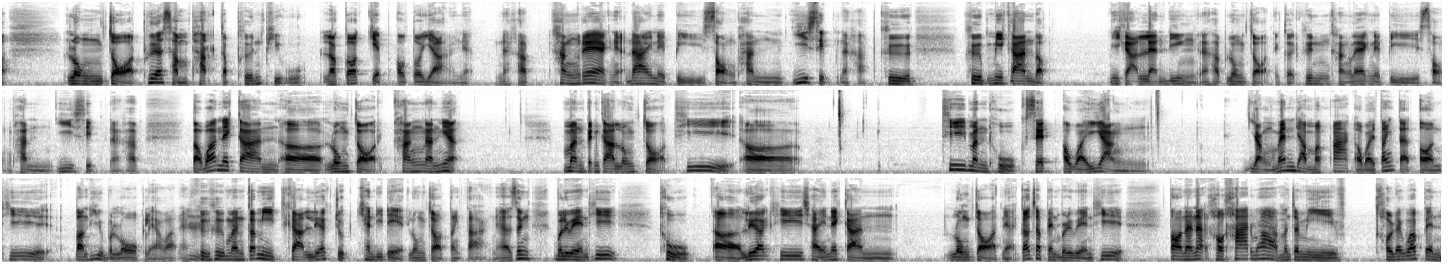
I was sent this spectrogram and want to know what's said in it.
ลงจอดเพื่อสัมผัสกับพื้นผิว แล้วก็เก็บเอาตัวอย่างเนี่ยนะครับครั้งแรกเนี่ยได้ในปี 2020 นะครับคือคือมีการแบบมีการแลนดิ้งนะครับลงจอดเกิดขึ้นครั้งแรกในปี 2020 นะครับแต่ว่าในการลงจอดครั้งนั้นเนี่ยมันเป็นการลงจอดที่ ที่มันถูกเซตเอาไว้อย่างอย่างแม่นยำมากๆ เอาไว้ตั้งแต่ตอนที่ตอนที่อยู่บนโลกแล้วอะนะอืมคือคือมันก็มีการเลือกจุดแคนดิเดตลงจอดต่างๆนะฮะซึ่งบริเวณที่ถูกเอ่อเลือกที่ใช้ในการลงจอดเนี่ยก็จะเป็นบริเวณที่ตอนนั้นอะเขาคาดว่ามันจะมีเขาเรียกว่าเป็น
